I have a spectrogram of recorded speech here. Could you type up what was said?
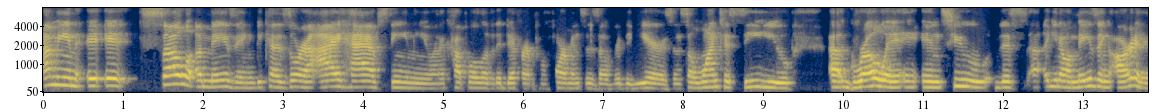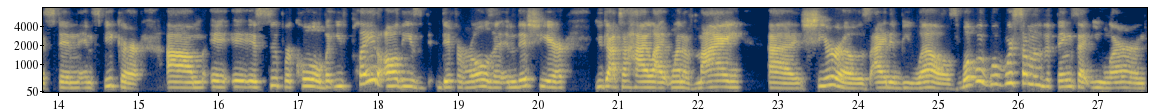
I mean, it, it's so amazing because Zora, I have seen you in a couple of the different performances over the years. And so, one to see you uh, grow in, into this, uh, you know, amazing artist and, and speaker um, it, it is super cool. But you've played all these different roles, and, and this year you got to highlight one of my uh, Sheroes, Ida B. Wells. What were, what were some of the things that you learned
